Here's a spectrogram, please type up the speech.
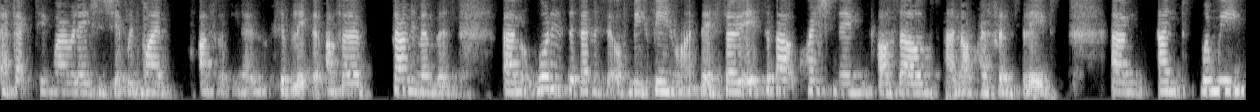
affecting my relationship with my other you know sibling other family members? Um, what is the benefit of me feeling like this? So it's about questioning ourselves and our preference beliefs um, and when we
